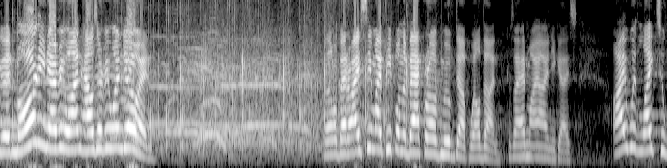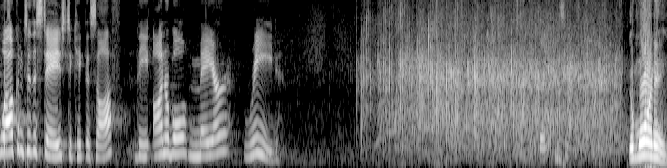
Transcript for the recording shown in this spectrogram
Good morning, everyone. How's everyone doing? A little better. I see my people in the back row have moved up. Well done, because I had my eye on you guys. I would like to welcome to the stage to kick this off the Honorable Mayor Reed. Good morning.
